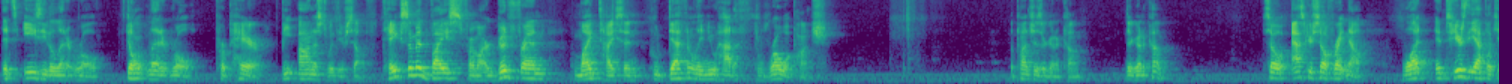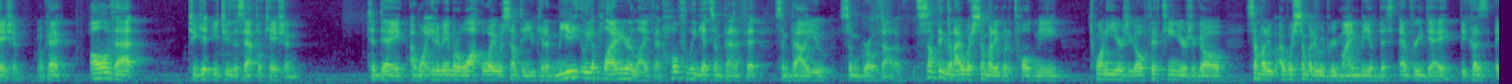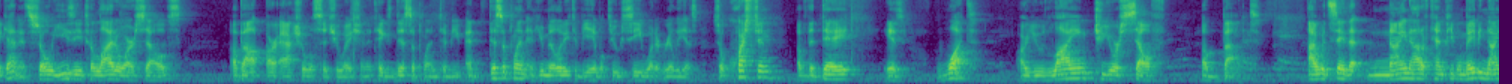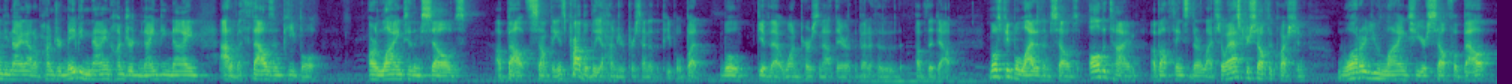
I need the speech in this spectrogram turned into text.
It's easy to let it roll. Don't let it roll. Prepare. Be honest with yourself. Take some advice from our good friend Mike Tyson, who definitely knew how to throw a punch. The punches are going to come. They're going to come. So ask yourself right now, what, here's the application, okay? All of that to get you to this application today. I want you to be able to walk away with something you can immediately apply to your life and hopefully get some benefit, some value, some growth out of. It's something that I wish somebody would have told me 20 years ago, 15 years ago, somebody i wish somebody would remind me of this every day because again it's so easy to lie to ourselves about our actual situation. It takes discipline to be and discipline and humility to be able to see what it really is. So question of the day is what are you lying to yourself about? I would say that 9 out of 10 people maybe 99 out of 100 maybe 999 out of 1000 people are lying to themselves about something. It's probably 100% of the people, but we'll give that one person out there the benefit of the doubt. Most people lie to themselves all the time about things in their life. So ask yourself the question what are you lying to yourself about?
